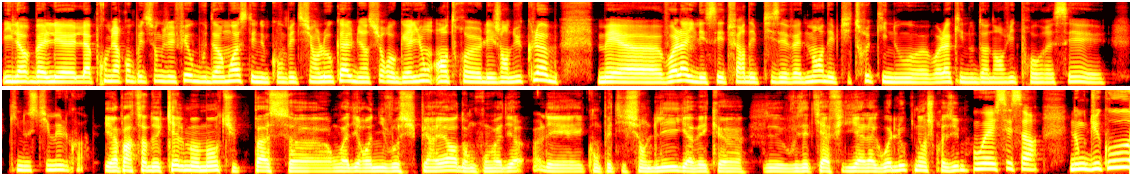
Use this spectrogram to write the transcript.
Bah, la première compétition que j'ai fait au bout d'un mois c'était une compétition locale bien sûr au Galion entre les gens du club. Mais voilà il essayait de faire des petits événements, des petits trucs qui nous voilà qui nous donnent envie de progresser et qui nous stimulent quoi. Et à partir de quel moment tu passes, euh, on va dire, au niveau supérieur? Donc, on va dire les compétitions de ligue avec. Euh, vous étiez affilié à la Guadeloupe, non, je présume? Oui, c'est ça. Donc, du coup,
